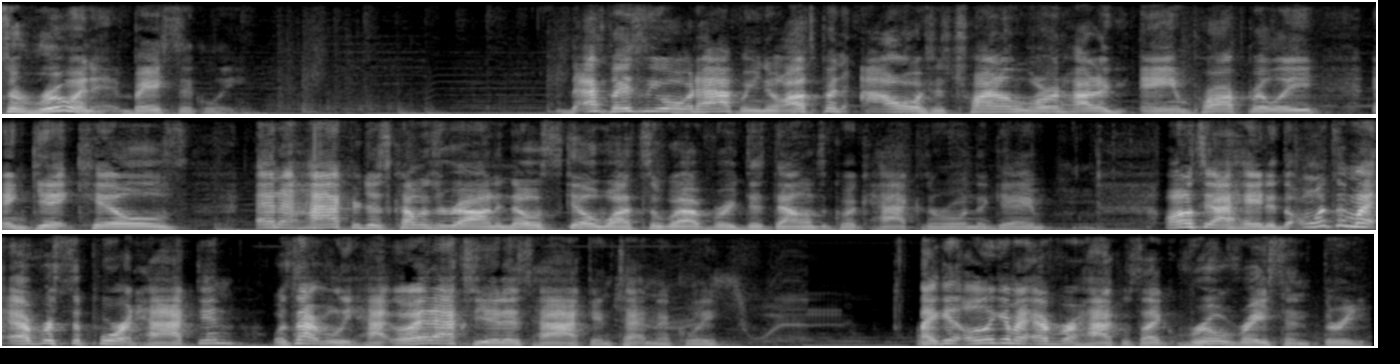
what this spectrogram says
to ruin it, basically. That's basically what would happen. You know, I'd spend hours just trying to learn how to aim properly and get kills, and a hacker just comes around and no skill whatsoever. He just downloads a quick hack and ruin the game. Honestly, I hate it. The only time I ever support hacking was not really hack. Well, it actually it is hacking technically. I get only game I ever hacked was like Real Racing 3.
